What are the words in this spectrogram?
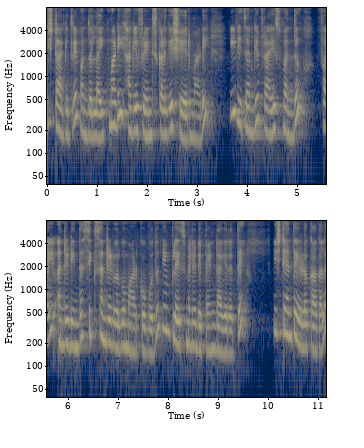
ಇಷ್ಟ ಆಗಿದ್ದರೆ ಒಂದು ಲೈಕ್ ಮಾಡಿ, ಹಾಗೆ ಫ್ರೆಂಡ್ಸ್ಗಳಿಗೆ ಶೇರ್ ಮಾಡಿ. ಈ ಡಿಸೈನ್ಗೆ ಪ್ರೈಸ್ ಬಂದು ಫೈವ್ ಹಂಡ್ರೆಡಿಂದ ಸಿಕ್ಸ್ ಹಂಡ್ರೆಡ್ವರೆಗೂ ಮಾಡ್ಕೋಬೋದು. ನಿಮ್ಮ ಪ್ಲೇಸ್ ಮೇಲೆ ಡಿಪೆಂಡ್ ಆಗಿರುತ್ತೆ. ಇಷ್ಟೇ ಅಂತ ಹೇಳೋಕ್ಕಾಗಲ್ಲ,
